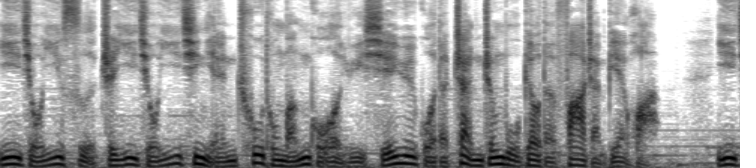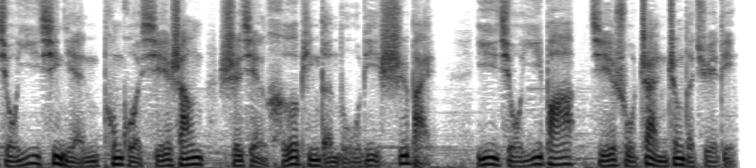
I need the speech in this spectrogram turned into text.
一九一四至一九一七年初同盟国与协约国的战争目标的发展变化；一九一七年通过协商实现和平的努力失败。一九一八结束战争的决定。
